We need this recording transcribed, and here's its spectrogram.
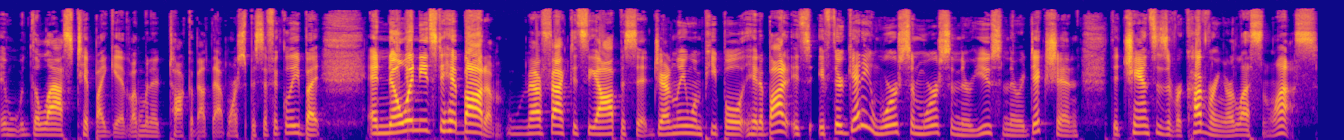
in the last tip I give. I'm going to talk about that more specifically. But and no one needs to hit bottom. Matter of fact, it's the opposite. Generally, when people hit a bottom, it's if they're getting worse and worse in their use and their addiction, the chances of recovering are less and less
